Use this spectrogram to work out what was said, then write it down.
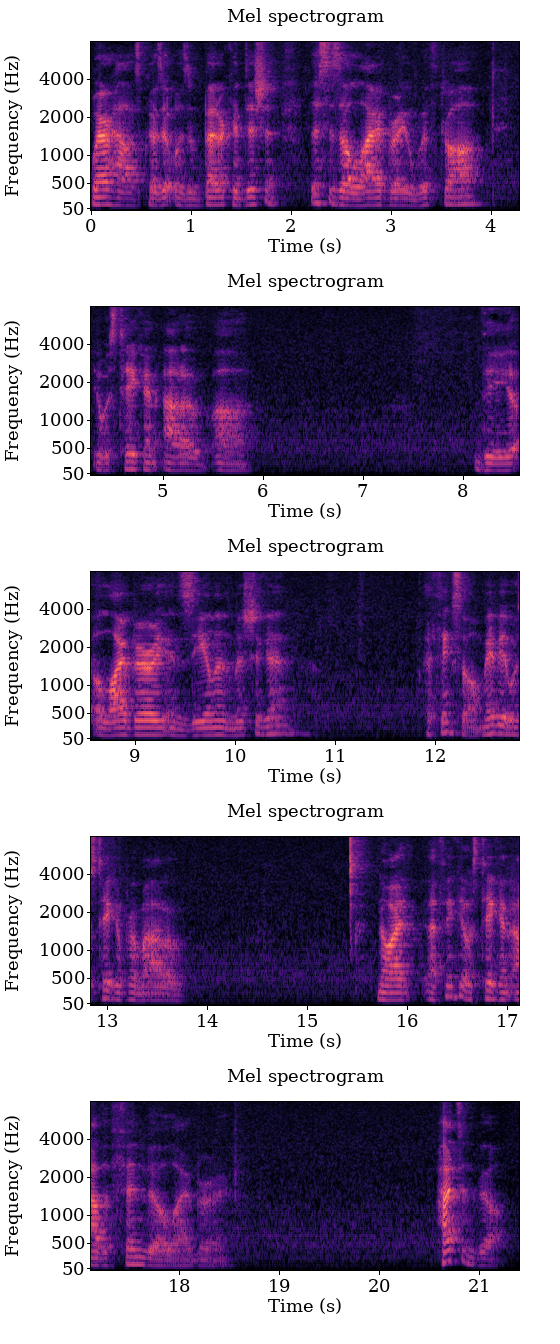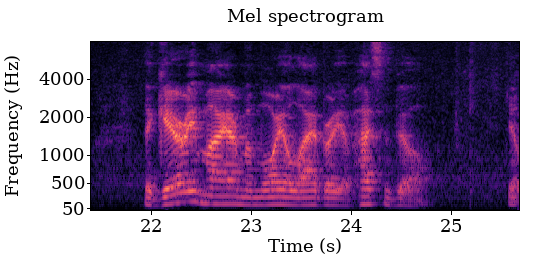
warehouse because it was in better condition. This is a library withdrawal. It was taken out of uh, the library in Zeeland, Michigan. I think so. Maybe it was taken from out of. No, I, I think it was taken out of the Fennville Library. Hudsonville. The Gary Byker Memorial Library of Hudsonville. It,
